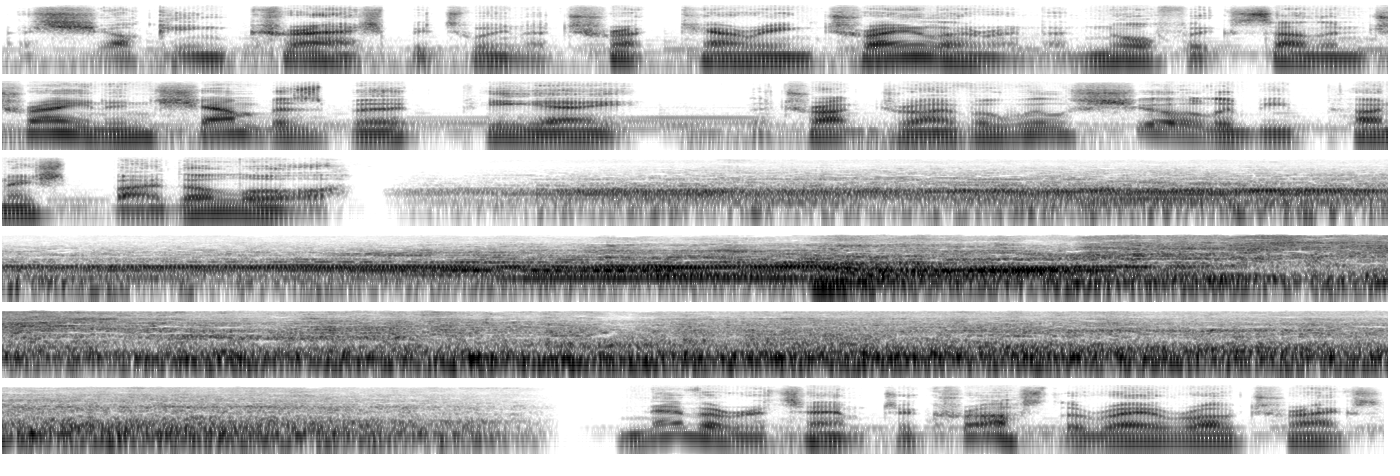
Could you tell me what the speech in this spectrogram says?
A shocking crash between a truck carrying trailer and a Norfolk Southern train in Chambersburg, PA. The truck driver will surely be punished by the law. Never attempt to cross the railroad tracks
